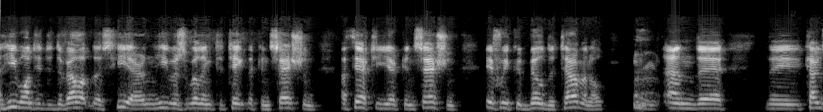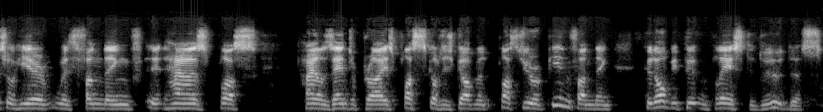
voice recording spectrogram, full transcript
and he wanted to develop this here, and he was willing to take the concession, a 30-year concession, if we could build the terminal. and uh, the council here, with funding it has, plus Highlands Enterprise, plus Scottish Government, plus European funding, could all be put in place to do this.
